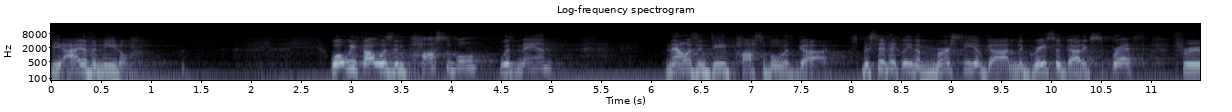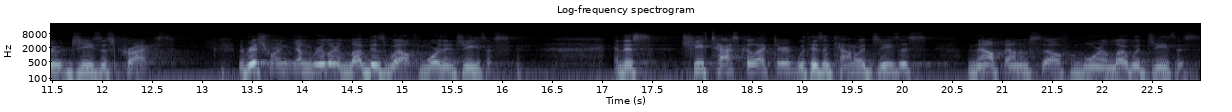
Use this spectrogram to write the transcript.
the eye of a needle. What we thought was impossible with man now is indeed possible with God. Specifically, the mercy of God and the grace of God expressed through Jesus Christ. The rich young ruler loved his wealth more than Jesus. And this chief tax collector, with his encounter with Jesus, now found himself more in love with Jesus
